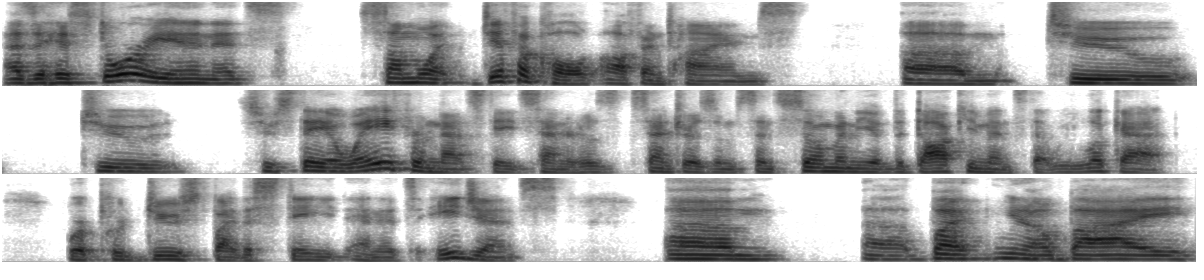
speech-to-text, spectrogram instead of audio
as a historian, it's somewhat difficult oftentimes um, to to to stay away from that state centrism since so many of the documents that we look at were produced by the state and its agents um, uh, but you know, by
